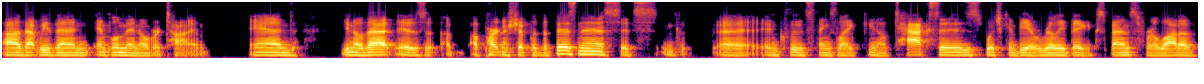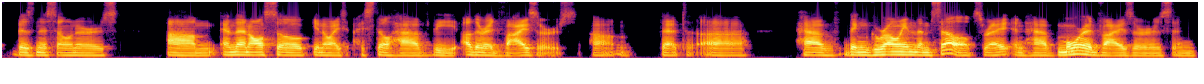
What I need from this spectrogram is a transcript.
that we then implement over time. And you know that is a, a partnership with the business. It's uh, includes things like you know taxes, which can be a really big expense for a lot of business owners. Um, and then also, you know, I, I still have the other advisors um, that uh, have been growing themselves, right, and have more advisors and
